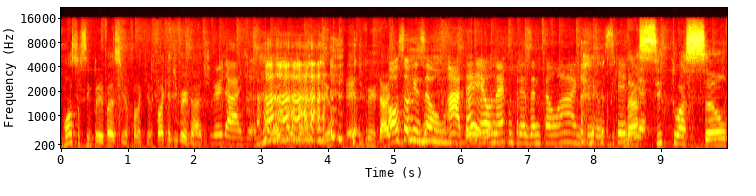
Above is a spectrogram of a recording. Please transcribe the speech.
Mostra assim pra ele, faz assim, ó, fala aqui, ó, fala que é de verdade. De verdade. É de verdade? É de verdade. Olha o sorrisão. Ah, até eu, né? Com 300. Então, ai, Deus, queria. Na situação,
